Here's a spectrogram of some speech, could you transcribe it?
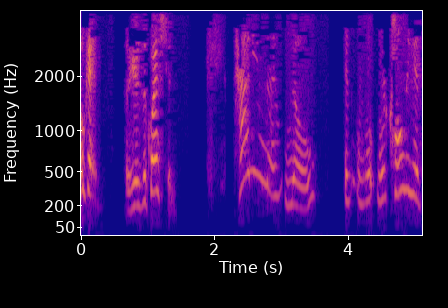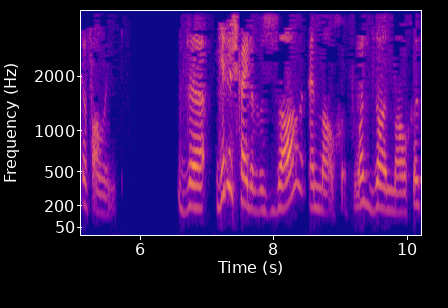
Okay, so here's the question. How do you know, we're calling it the following. The Yiddishkeit of Zah and Malchus. What's Zah and Malchus?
